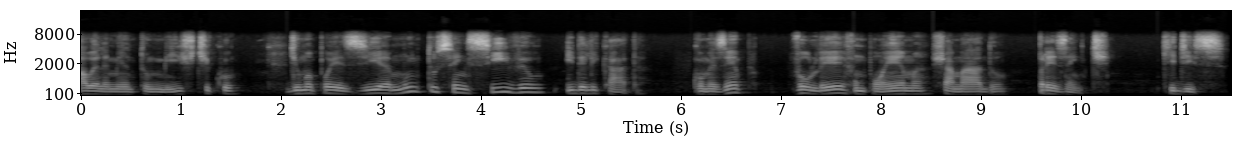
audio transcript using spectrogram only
ao elemento místico, de uma poesia muito sensível e delicada. Como exemplo, vou ler um poema chamado Presente, que diz:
